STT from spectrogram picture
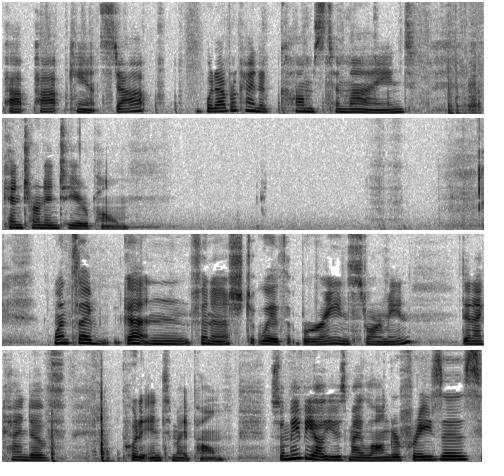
Pop, pop, can't stop. Whatever kind of comes to mind can turn into your poem. Once I've gotten finished with brainstorming, then I kind of put it into my poem. So maybe I'll use my longer phrases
